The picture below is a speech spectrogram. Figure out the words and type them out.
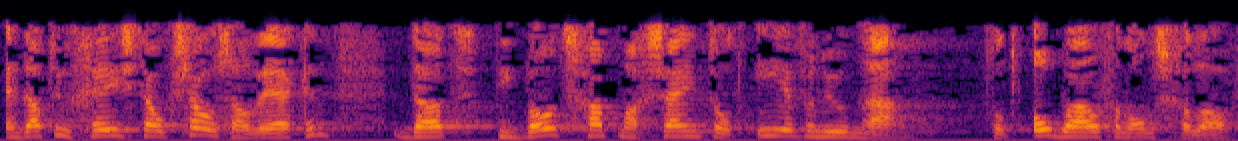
En dat uw geest ook zo zal werken dat die boodschap mag zijn tot eer van uw naam, tot opbouw van ons geloof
